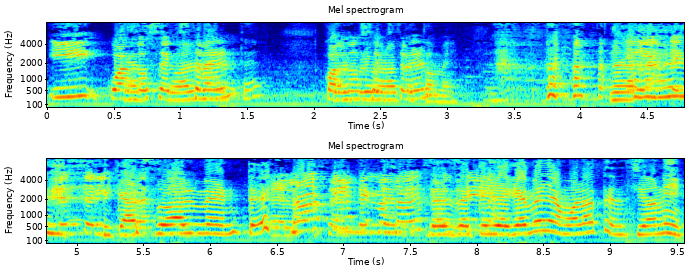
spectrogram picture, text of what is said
Y cuando se extraen, cuando se extraen. El. Casualmente. El No, es que lo que no sabes Desde es que llegué me llamó la atención y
